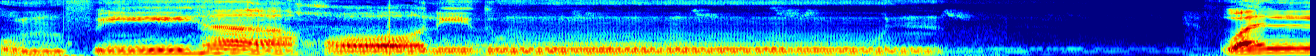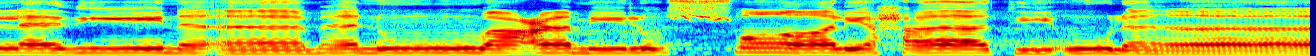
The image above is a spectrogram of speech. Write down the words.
هم فيها خالدون. والذين آمنوا وعملوا الصالحات أولئك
